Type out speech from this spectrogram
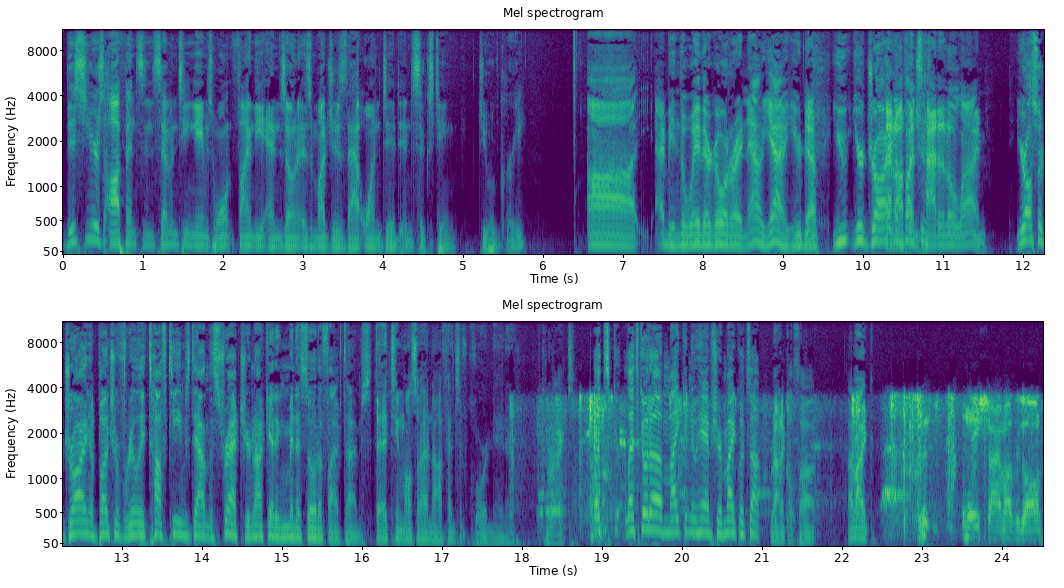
This year's offense in 17 games won't find the end zone as much as that one did in 16. Do you agree? Uh I mean the way they're going right now, yeah, you're Yeah. you you're drawing That a offense bunch of had an O line. you're also drawing a bunch of really tough teams down the stretch. You're not getting Minnesota five times. That team also had an offensive coordinator. Correct. Let's go, let's go to Mike in New Hampshire. Mike, what's up? Radical thought. I like. Hey, Shime, how's it going?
